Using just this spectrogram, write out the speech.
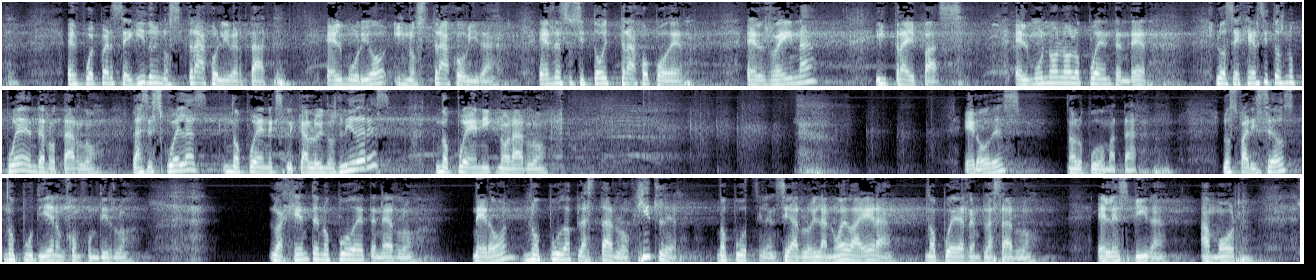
Él fue perseguido y nos trajo libertad. Él murió y nos trajo vida. Él resucitó y trajo poder. Él reina y trae paz. El mundo no lo puede entender los ejércitos no pueden derrotarlo. Las escuelas no pueden explicarlo y los líderes no pueden ignorarlo. Herodes no lo pudo matar. Los fariseos no pudieron confundirlo. La gente no pudo detenerlo. Nerón no pudo aplastarlo. Hitler no pudo silenciarlo. Y la nueva era no puede reemplazarlo. Él es vida, amor,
